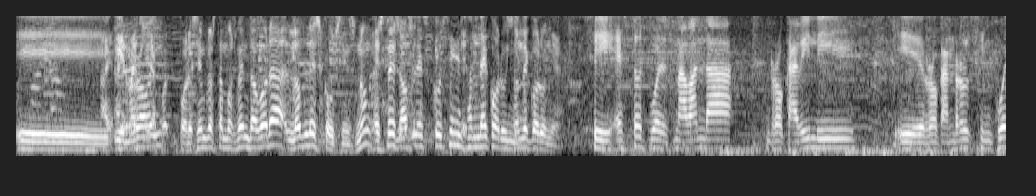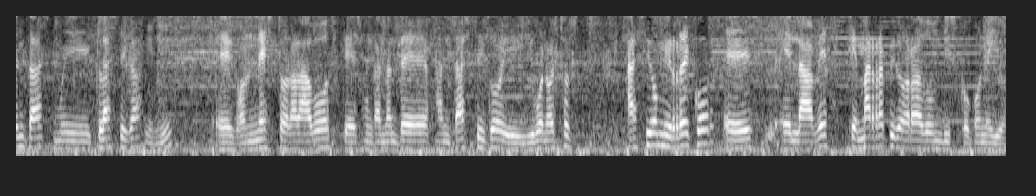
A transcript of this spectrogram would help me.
y, Hai- y hai- Roy. Por, por exemplo, estamos vendo agora Loveless Cousins, non? Esto es, Loveless Cousins son de Coruña. Son de Coruña. Sí, esto es pues una banda rockabilly y rock and roll 50 muy clásica, eh, con Néstor a la voz, que es un cantante fantástico. Y, y bueno, esto es- ha sido mi récord, es la vez que más rápido he grabado un disco con ellos.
